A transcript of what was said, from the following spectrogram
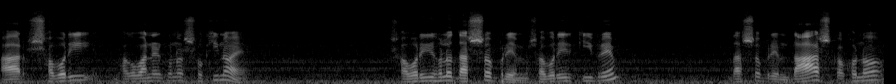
আর সবরই ভগবানের কোনো সখী নয়। সবরই হলো দাস্য প্রেম। সবরীর কি প্রেম? দাস্য প্রেম। দাস কখনো,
